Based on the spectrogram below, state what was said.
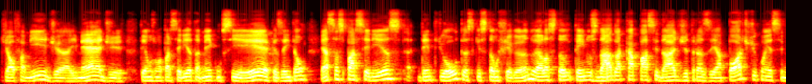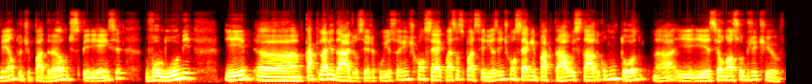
de Alfa Mídia e MED, temos uma parceria também com CIE, quer dizer, então, essas parcerias, dentre outras que estão chegando, elas têm nos dado a capacidade de trazer aporte de conhecimento, de padrão, de experiência, volume e uh, capilaridade, ou seja, com isso a gente consegue, com essas parcerias, a gente consegue impactar o Estado como um todo, né? E, e esse é o nosso objetivo.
